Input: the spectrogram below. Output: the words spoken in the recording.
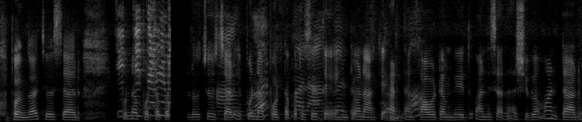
కోపంగా చూశారు. ఇప్పుడు నా పుట్ట చూశాడు ఇప్పుడు నా పొట్ట పరిస్థితి ఏంటో నాకే అర్థం కావటం లేదు అని సదాశివం అంటాడు.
